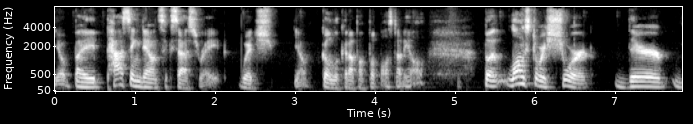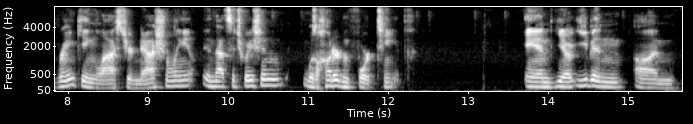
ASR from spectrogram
you know by passing down success rate, which you know go look it up on Football Study Hall. But long story short, their ranking last year nationally in that situation was 114th. And you know even on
